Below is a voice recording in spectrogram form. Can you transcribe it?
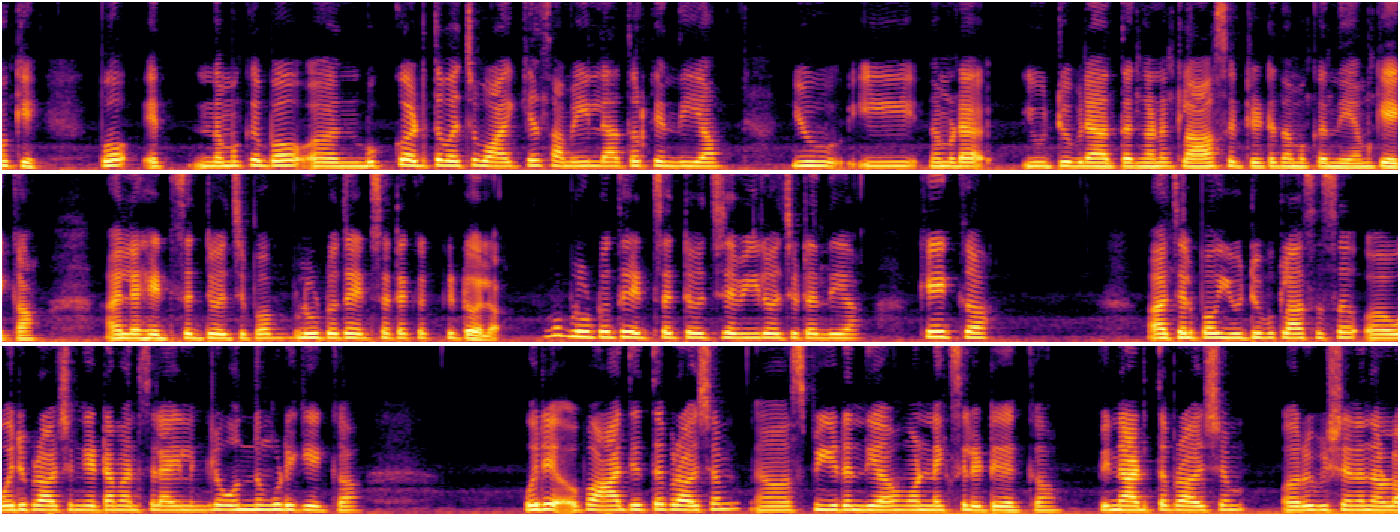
ഓക്കെ. ഇപ്പോൾ നമുക്കിപ്പോൾ ബുക്ക് എടുത്ത് വെച്ച് വായിക്കാൻ സമയമില്ലാത്തവർക്ക് എന്ത് ചെയ്യാം? യു ഈ നമ്മുടെ യൂട്യൂബിനകത്തെങ്ങാണ് ക്ലാസ് ഇട്ടിട്ട് നമുക്ക് എന്ത് ചെയ്യാം? കേൾക്കാം. അല്ല ഹെഡ്സെറ്റ് വെച്ച് ഇപ്പോൾ ബ്ലൂടൂത്ത് ഹെഡ്സെറ്റൊക്കെ കിട്ടുമല്ലോ അപ്പോൾ ബ്ലൂടൂത്ത് ഹെഡ്സെറ്റ് വെച്ച് ചെവിയിൽ വെച്ചിട്ട് എന്ത് ചെയ്യുക കേൾക്കുക ചിലപ്പോൾ യൂട്യൂബ് ക്ലാസ്സസ് ഒരു പ്രാവശ്യം കേട്ടാൽ മനസ്സിലായില്ലെങ്കിൽ ഒന്നും കൂടി കേൾക്കുക ഒരു ഇപ്പോൾ ആദ്യത്തെ പ്രാവശ്യം സ്പീഡ് എന്ത് ചെയ്യുക വൺ എക്സിലിട്ട് കേൾക്കുക പിന്നെ അടുത്ത പ്രാവശ്യം റിവിഷൻ എന്നുള്ള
